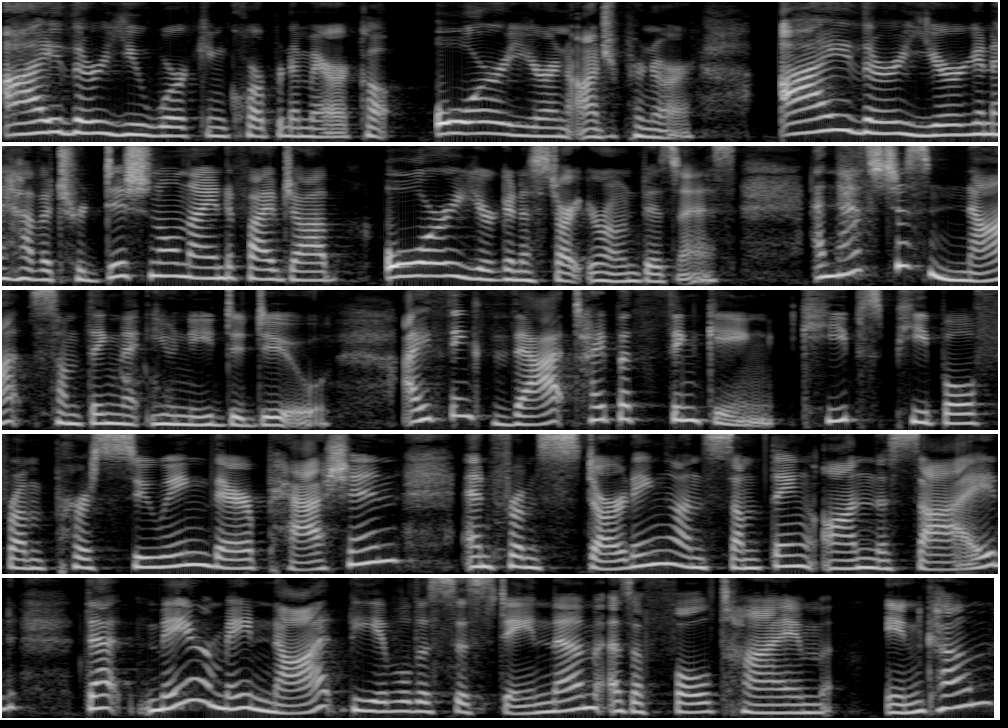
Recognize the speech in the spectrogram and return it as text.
either you work in corporate America or you're an entrepreneur. Either you're going to have a traditional nine to five job or you're going to start your own business. And that's just not something that you need to do. I think that type of thinking keeps people from pursuing their passion and from starting on something on the side that may or may not be able to sustain them as a full time income.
